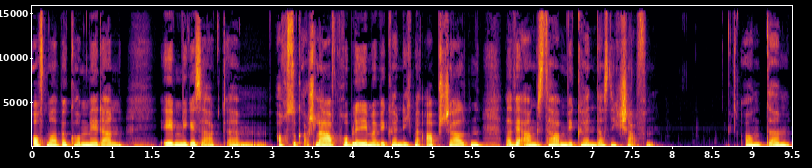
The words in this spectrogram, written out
Oftmal bekommen wir dann eben, wie gesagt, ähm, auch sogar Schlafprobleme, wir können nicht mehr abschalten, weil wir Angst haben, wir können das nicht schaffen. Und ähm,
